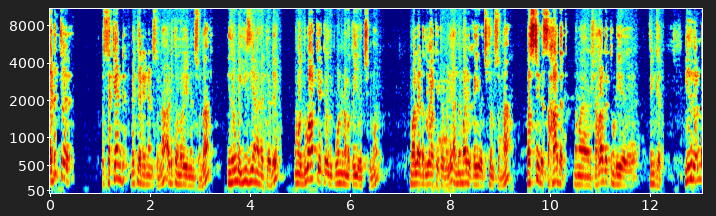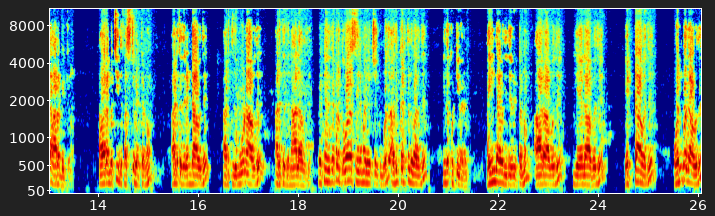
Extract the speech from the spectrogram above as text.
அடுத்த செகண்ட் மெத்தட் என்னன்னு சொன்னா அடுத்த முறை என்னன்னு சொன்னா இது ரொம்ப ஈஸியான மெத்தடு நம்ம துவா கேட்கறது போன்று நம்ம கையை வச்சுக்கணும். மல்லாட்ட துவா கேட்கற மாதிரி அந்த மாதிரி கையை வச்சுட்டோம்னு சொன்னா ஃபர்ஸ்ட் இந்த சஹாதத் நம்ம ஷஹாதத்தினுடைய ஃபிங்கர் இதுல இருந்து ஆரம்பிக்கணும். ஆரம்பிச்சு இது ஃபர்ஸ்ட் வெட்டணும். அடுத்தது ரெண்டாவது அடுத்தது மூணாவது அடுத்தது நாலாவது. வெட்டினதுக்கு அப்புறம் துவா செய்யற மாதிரி வச்சிருக்கும் போது அதுக்கு அடுத்தது வரது இந்த குட்டி விரல். ஐந்தாவது இதை வெட்டணும். ஆறாவது ஏழாவது எட்டாவது ஒன்பதாவது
